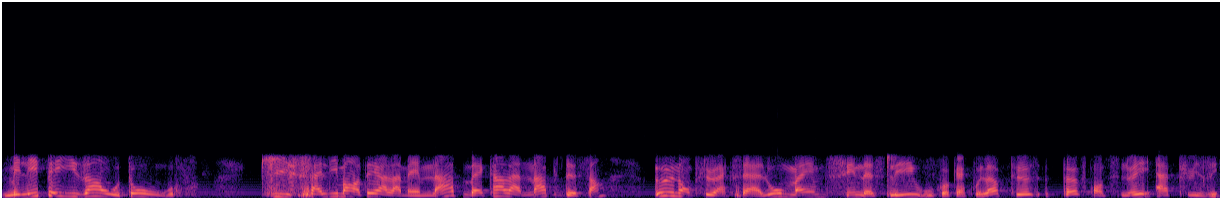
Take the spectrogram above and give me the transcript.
Mais les paysans autour qui s'alimentaient à la même nappe, ben quand la nappe descend, eux n'ont plus accès à l'eau, même si Nestlé ou Coca-Cola peuvent continuer à puiser.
